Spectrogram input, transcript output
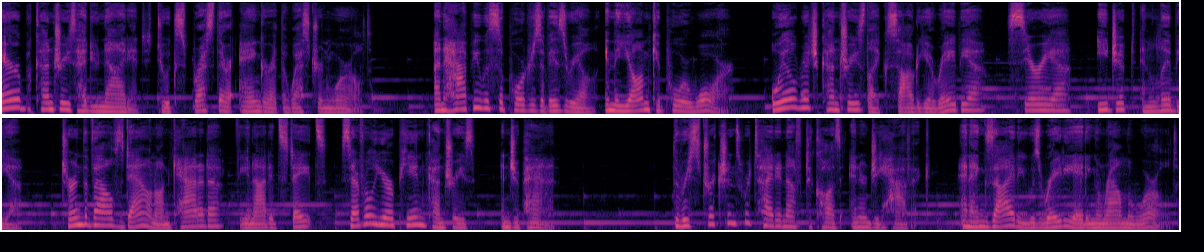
Arab countries had united to express their anger at the Western world. Unhappy with supporters of Israel in the Yom Kippur War, oil rich countries like Saudi Arabia, Syria, Egypt, and Libya turned the valves down on Canada, the United States, several European countries, and Japan the restrictions were tight enough to cause energy havoc, and anxiety was radiating around the world.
